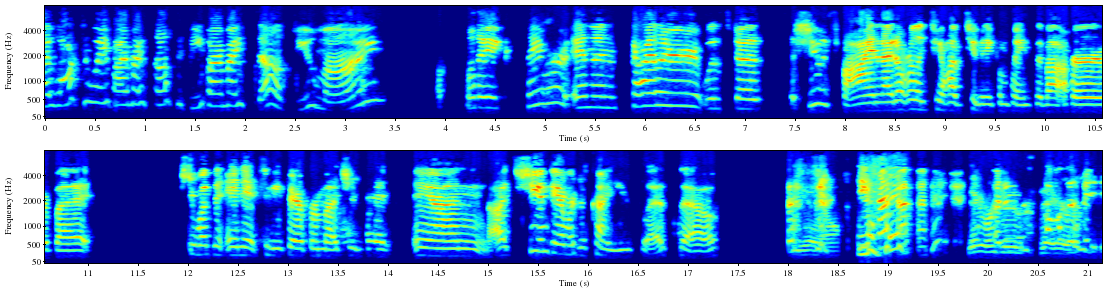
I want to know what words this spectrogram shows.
I walked away by myself to be by myself. Do you mind? Like, they were, and then Skylar was just, she was fine. I don't really too, have too many complaints about her, but she wasn't in it, to be fair, for much of it. And uh, she and Dan were just kind of useless, so. Yeah. yeah. They were But it just was all the there. main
